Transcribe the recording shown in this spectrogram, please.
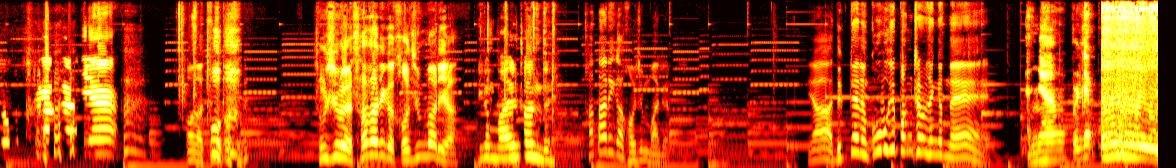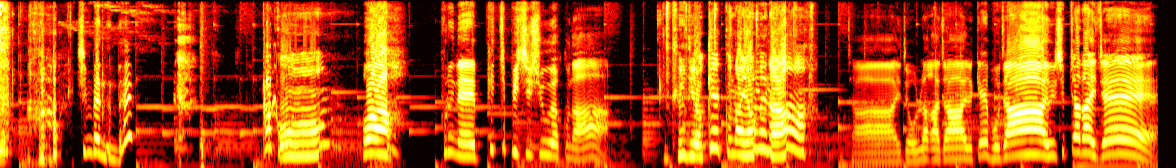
너무 장난이야. 어나 죽을 것 같은데? 조심해 사다리가 거짓말이야. 이건 말도 안 돼 사다리가 거짓말이야. 야 늑대는 꼬부기 빵처럼 생겼네. 안녕, 뿔대. 침 뱉는데? 까꿍 와 푸린의 피치피치 슈였구나. 드디어 깼구나 잉여맨아 자 이제 올라가자. 이제 깨보자. 이거 십자다 이제.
